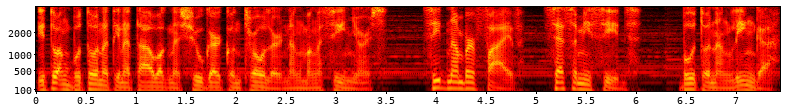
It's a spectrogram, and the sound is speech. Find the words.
Ito ang buto na tinatawag na sugar controller ng mga seniors. Seed number 5, sesame seeds, buto ng linga.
